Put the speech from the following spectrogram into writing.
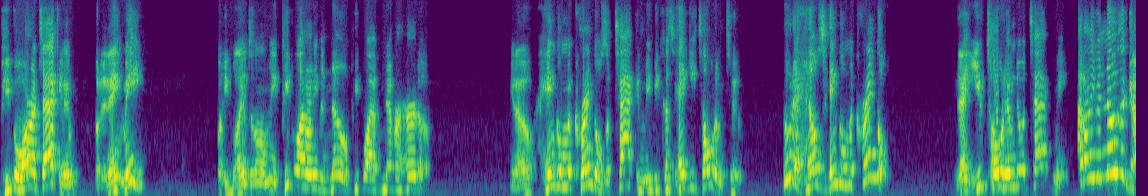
people are attacking him, but it ain't me. But he blames it on me. People I don't even know. People I've never heard of. You know, Hingle McCringle's attacking me because Heggie told him to. Who the hell's Hingle McCringle? that you told him to attack me. I don't even know the guy.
